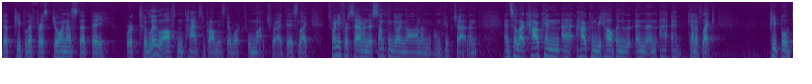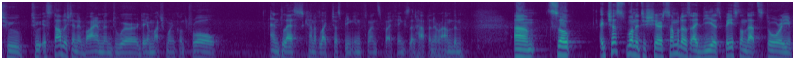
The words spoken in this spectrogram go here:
the people that first join us, that they work too little. Oftentimes the problem is they work too much, right? There's like 24-7, there's something going on on, on HipChat. And, and so like, how can, uh, how can we help and, and, and kind of like people to, to establish an environment where they are much more in control and less kind of like just being influenced by things that happen around them. Um, so I just wanted to share some of those ideas based on that story,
